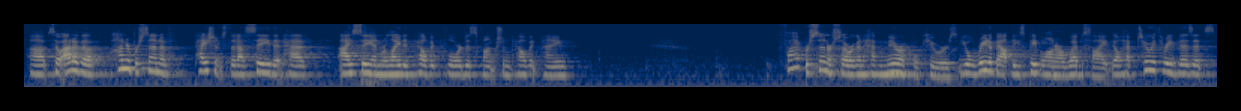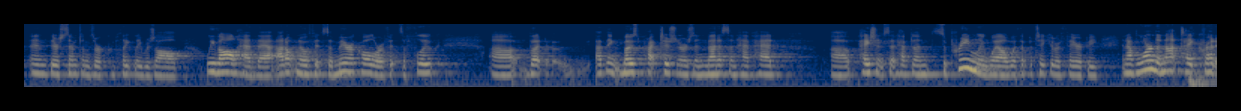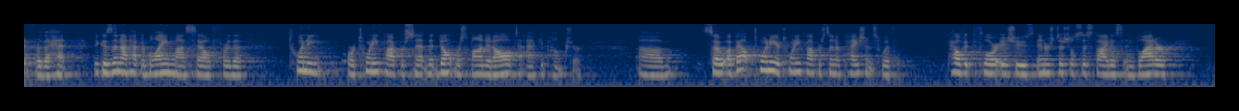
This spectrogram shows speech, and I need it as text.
Uh, so, out of the 100% of patients that I see that have IC and related pelvic floor dysfunction, pelvic pain, 5% or so are going to have miracle cures. You'll read about these people on our website. They'll have two or three visits and their symptoms are completely resolved. We've all had that. I don't know if it's a miracle or if it's a fluke, uh, but I think most practitioners in medicine have had uh, patients that have done supremely well with a particular therapy. And I've learned to not take credit for that because then I'd have to blame myself for the 20 or 25% that don't respond at all to acupuncture. Um, so about 20 or 25% of patients with pelvic floor issues, interstitial cystitis, and bladder,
